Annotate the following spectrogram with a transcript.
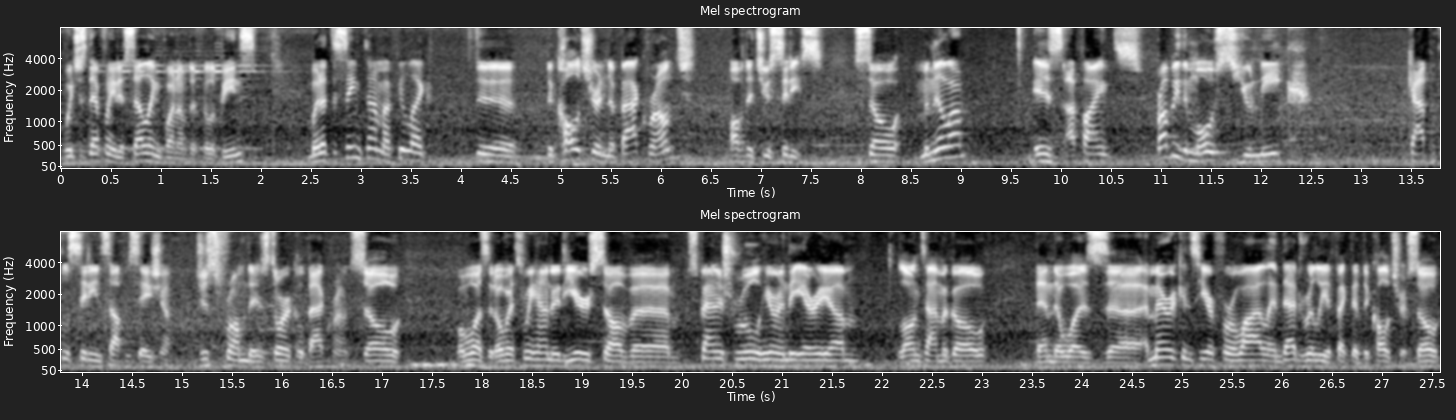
which is definitely the selling point of the Philippines. But at the same time, I feel like the the culture and the background of the two cities. So Manila is I find probably the most unique capital city in Southeast Asia, just from the historical background. So, what was it? Over 300 years of uh, Spanish rule here in the area, long time ago. Then there was uh, Americans here for a while, and that really affected the culture. So,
